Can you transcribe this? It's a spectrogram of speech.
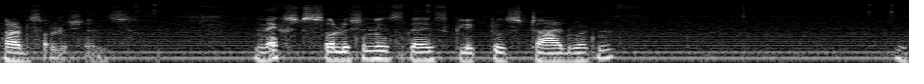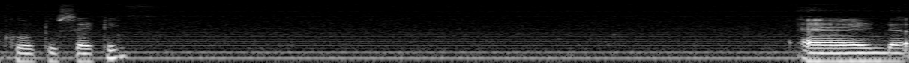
third solutions. Next solution is guys click to start button. Go to setting and uh,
